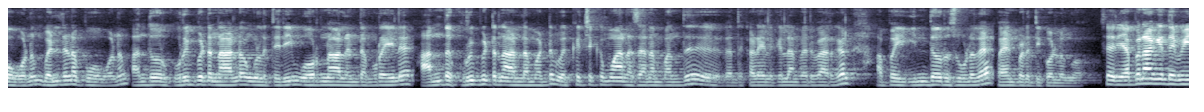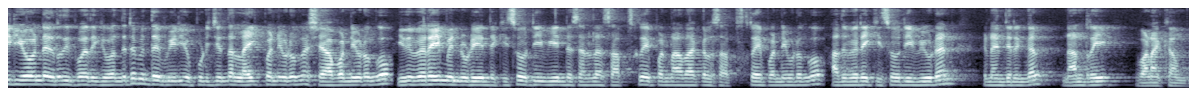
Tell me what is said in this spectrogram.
போகணும் வெள்ளன போகணும். அந்த ஒரு குறிப்பிட்ட நாளில் உங்களுக்கு தெரியும். ஒரு நாள் என்ற முறையில் அந்த குறிப்பிட்ட நாளில் மட்டும் எக்கச்சக்கமான சனம் வந்து அந்த கடைகளுக்கு எல்லாம் வருவார்கள். அப்போ இந்த ஒரு சூழலை பயன்படுத்தி கொள்ளுங்க. சரி அப்போ நாங்கள் இந்த வீடியோ இந்த இறுதி பகுதிக்கு வந்துட்டு இந்த வீடியோ பிடிச்சிருந்தா லைக் பண்ணி விடுங்க ஷேர் பண்ணி விடுங்க இதுவரையும் என்னுடைய இந்த கிசோ டிவி என்ற சேனலை சப்ஸ்கிரைப் பண்ணாதாக்கள் சப்ஸ்கிரைப் பண்ணி விடுங்க அதுவரை கிசோ டிவியுடன் இணைந்திருங்கள். நன்றி வணக்கம்.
